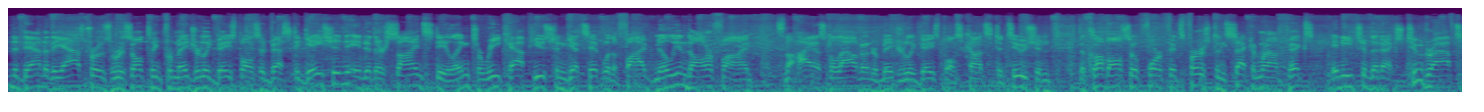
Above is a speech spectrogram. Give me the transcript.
Down to the Astros resulting from Major League Baseball's investigation into their sign stealing. To recap, Houston gets hit with a $5 million fine. It's the highest allowed under Major League Baseball's constitution. The club also forfeits first and second round picks in each of the next two drafts.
